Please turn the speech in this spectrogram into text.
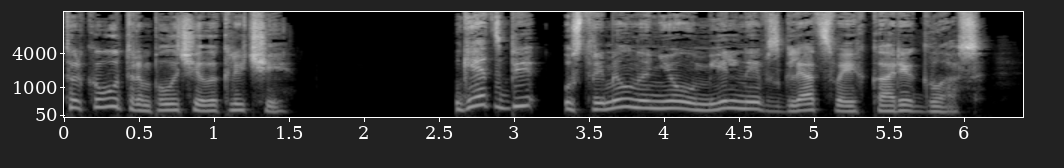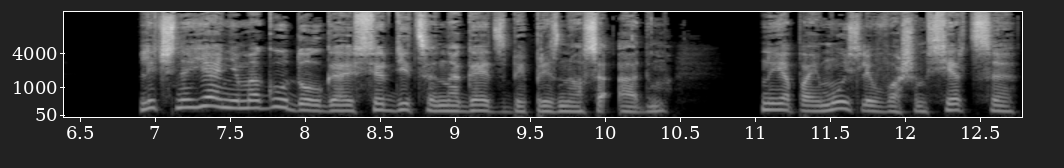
только утром получила ключи». Гэтсби устремил на нее умильный взгляд своих карих глаз. «Лично я не могу долго сердиться на Гэтсби», — признался Адам. «Но я пойму, если в вашем сердце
